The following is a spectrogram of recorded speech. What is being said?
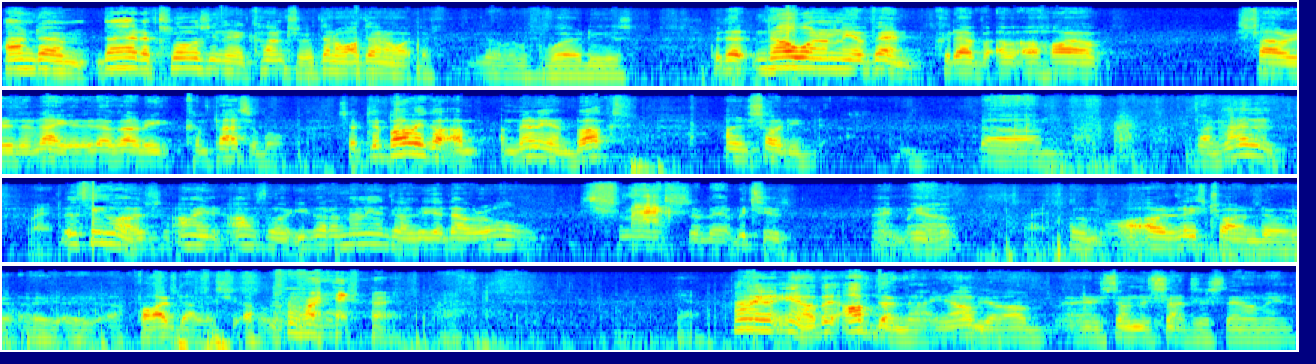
and um, they had a clause in their contract. I don't know. I don't know what the, the word is, but that no one on the event could have a, a higher salary than they. They've got to be compatible. So Bowie got a, a million bucks, and so did um, Van Halen. Right. The thing was, I mean, I thought you got a million dollars. They were all smashed a bit, which is, um, you know. Right. Um, I I would at least try and do a, a, a five dollar show. right, right. Yeah. I mean, you know, but I've done that, you know, I've, I've and it's done it's not just now, I mean.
